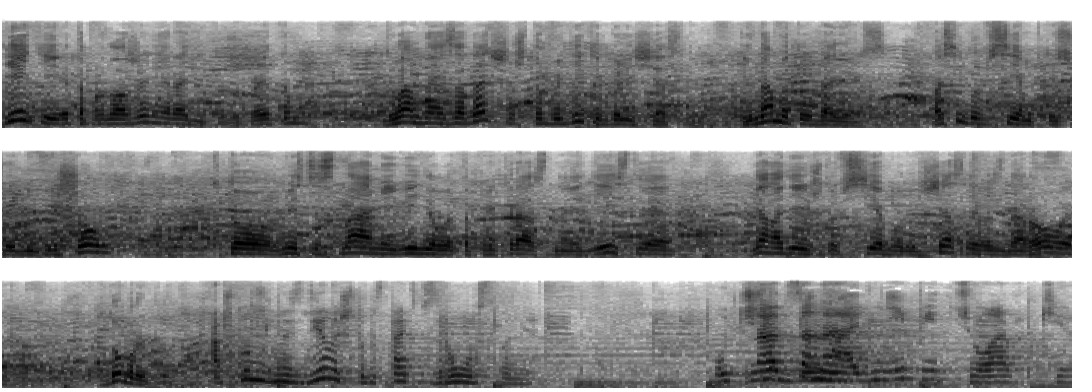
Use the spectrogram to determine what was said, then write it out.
Дети – это продолжение родителей, поэтому главная задача, чтобы дети были счастливы. И нам это удается. Спасибо всем, кто сегодня пришел, кто вместе с нами видел это прекрасное действие. Я надеюсь, что все будут счастливы, здоровы. Добрый путь! А что нужно сделать, чтобы стать взрослыми? Учиться Надо на одни пятерки.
